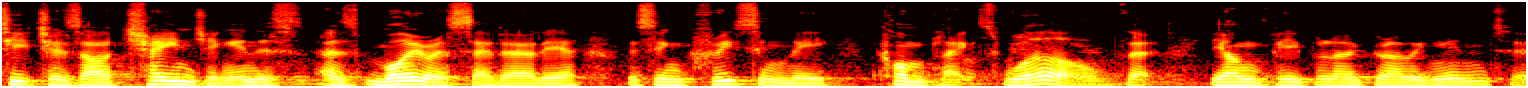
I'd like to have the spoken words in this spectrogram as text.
teachers are changing in this, as Moira said earlier, this increasingly complex world that young people are growing into.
